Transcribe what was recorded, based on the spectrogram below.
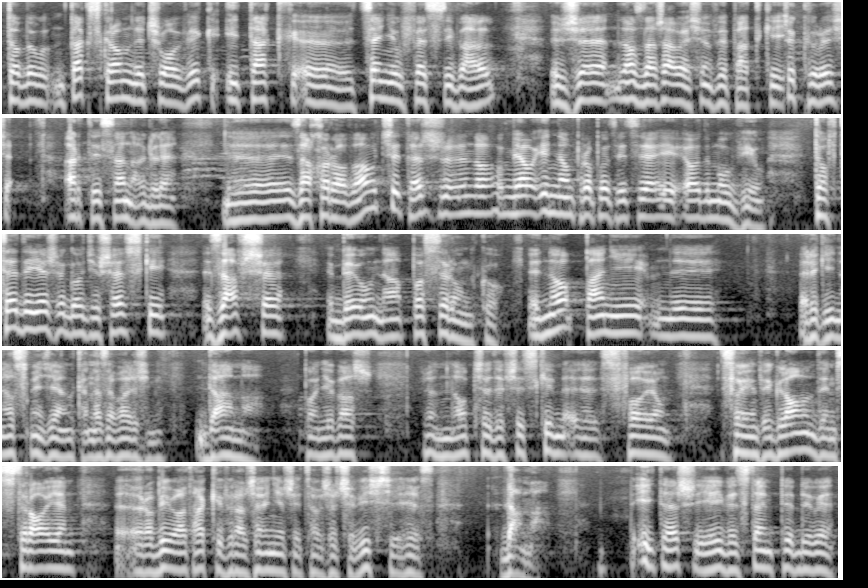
to był tak skromny człowiek i tak e, cenił festiwal, że no, zdarzały się wypadki, czy któryś artysta nagle e, zachorował, czy też e, no, miał inną propozycję i odmówił. To wtedy Jerzy Godziszewski zawsze był na posterunku. No, pani y, Regina Smiedzianka nazywaliśmy dama, ponieważ no, przede wszystkim e, swoją, swoim wyglądem, strojem e, robiła takie wrażenie, że to rzeczywiście jest dama. I też jej występy były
